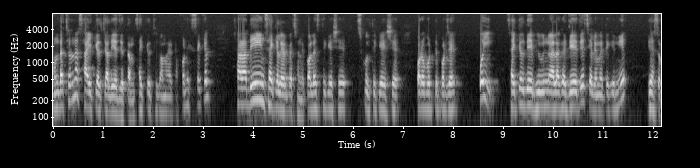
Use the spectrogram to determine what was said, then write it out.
হোন্ডা ছিল না সাইকেল চালিয়ে যেতাম। সাইকেল ছিল আমার একটা ফনিক সাইকেল। সারাদিন সাইকেলের পেছনে। কলেজ থেকে এসে স্কুল থেকে এসে পরবর্তী পর্যায়ে ওই সাইকেল দিয়ে বিভিন্ন এলাকায় যেয়ে যেয়ে ছেলে মেয়েদেরকে নিয়ে রিহার্সাল।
